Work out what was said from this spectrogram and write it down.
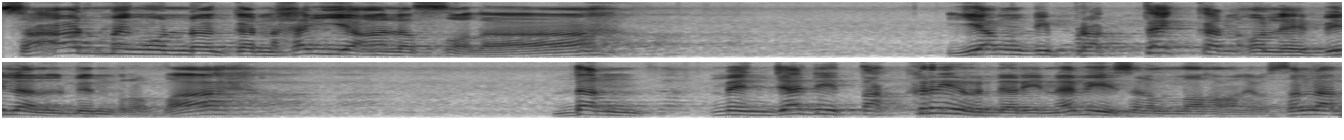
Saat mengundangkan hayya ala salah yang dipraktekkan oleh Bilal bin Rabah dan menjadi takrir dari Nabi sallallahu alaihi wasallam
